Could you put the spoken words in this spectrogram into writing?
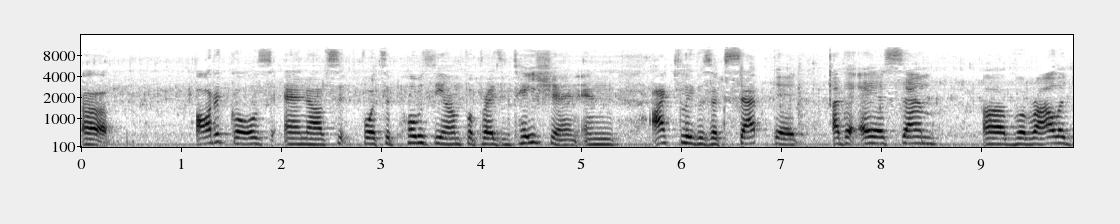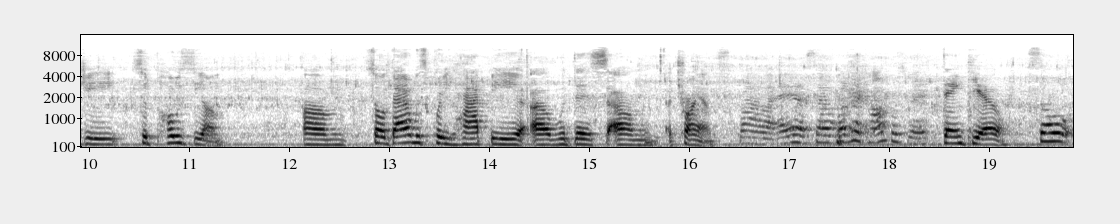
uh, articles and uh, for symposium for presentation, and actually was accepted at the ASM uh, Virology Symposium. Um, so that was pretty happy uh, with this um, triumph. Wow, ASM, what an accomplishment! Thank you. So,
